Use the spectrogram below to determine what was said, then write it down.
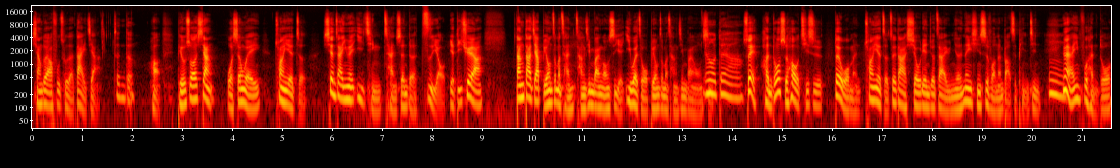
相对要付出的代价。真的。好，比如说像我身为创业者。现在因为疫情产生的自由，也的确啊，当大家不用这么常常进办公室，也意味着我不用这么常进办公室。哦，对啊。所以很多时候，其实对我们创业者最大的修炼就在于你的内心是否能保持平静。嗯，因为来应付很多，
